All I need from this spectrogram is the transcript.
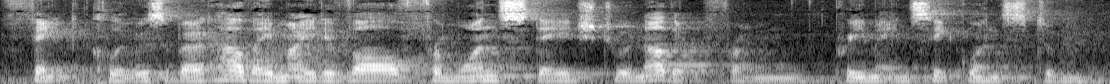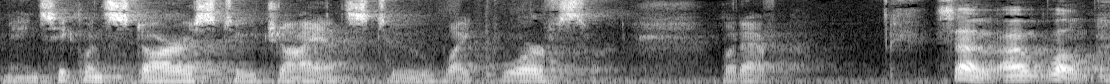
faint clues about how they might evolve from one stage to another, from pre main sequence to main sequence stars to giants to white dwarfs or whatever. So, uh, well,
